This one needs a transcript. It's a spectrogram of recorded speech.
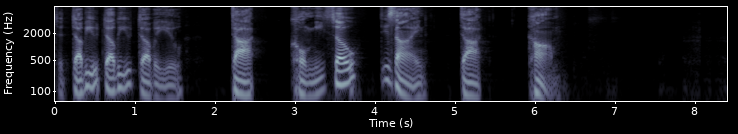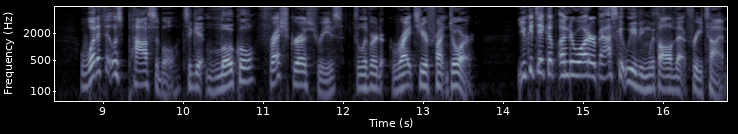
to www.komusodesign.com. What if it was possible to get local, fresh groceries delivered right to your front door? You could take up underwater basket weaving with all of that free time.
